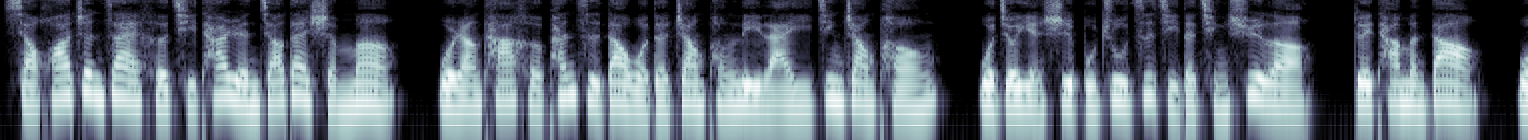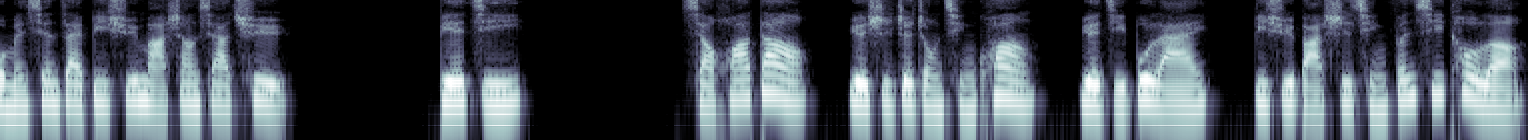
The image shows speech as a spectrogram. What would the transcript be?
小花正在和其他人交代什么，我让他和潘子到我的帐篷里来。一进帐篷，我就掩饰不住自己的情绪了，对他们道。我们现在必须马上下去，别急。小花道：“越是这种情况，越急不来，必须把事情分析透了，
